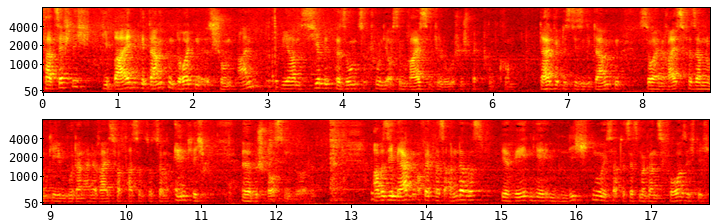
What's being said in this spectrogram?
Tatsächlich, die beiden Gedanken deuten es schon an. Wir haben es hier mit Personen zu tun, die aus dem reichsideologischen Spektrum kommen. Da gibt es diesen Gedanken, es soll eine Reichsversammlung geben, wo dann eine Reichsverfassung sozusagen endlich äh, beschlossen würde. Aber Sie merken auch etwas anderes. Wir reden hier eben nicht nur, ich sage das jetzt mal ganz vorsichtig,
